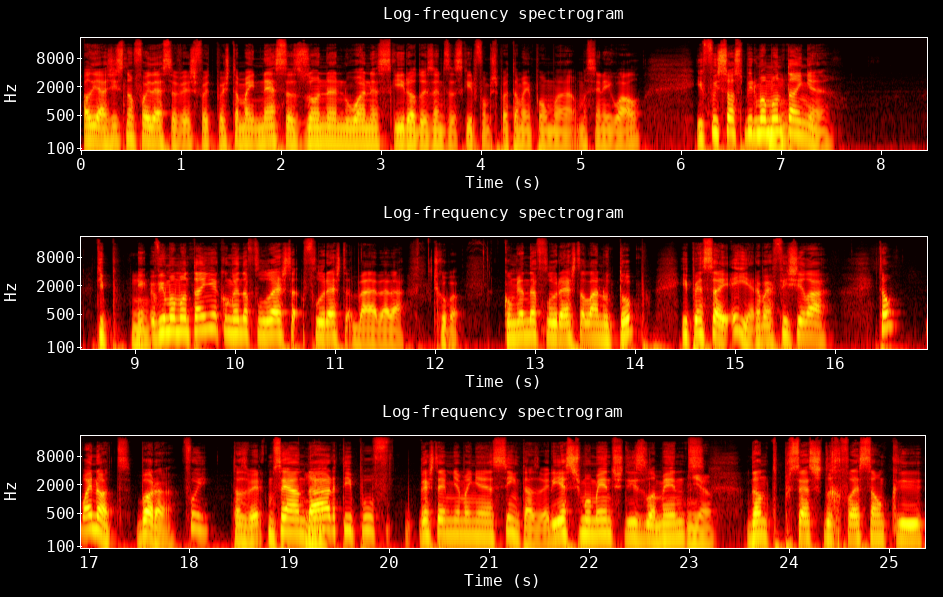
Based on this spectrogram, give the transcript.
aliás, isso não foi dessa vez, foi depois também nessa zona no ano a seguir ou dois anos a seguir, fomos para, também para uma, uma cena igual e fui só subir uma Uhum. montanha. Tipo, Hum. eu vi uma montanha com grande floresta, floresta, blá, blá, blá, desculpa, com grande floresta lá no topo e pensei, ei, era bem fixe ir lá. Então, why not? Bora, fui. Estás a ver? Comecei a andar, tipo, f- gastei a minha manhã assim, estás a ver? E esses momentos de isolamento Yeah. dão-te processos de reflexão que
